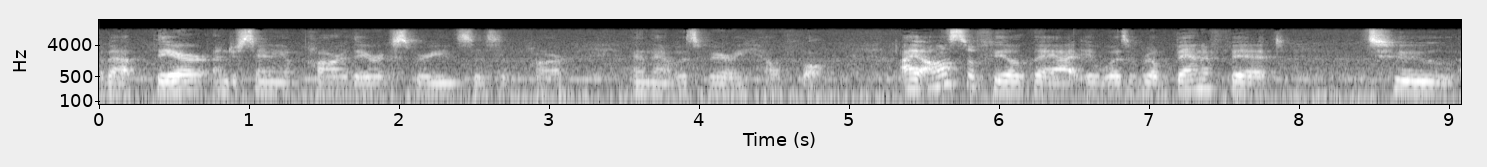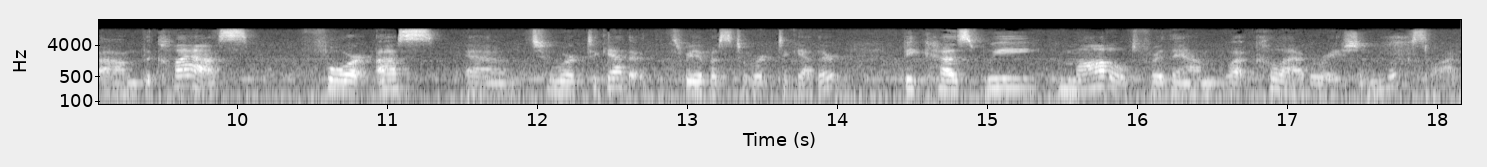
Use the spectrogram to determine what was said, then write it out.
about their understanding of PAR, their experiences of PAR, and that was very helpful. I also feel that it was a real benefit to um, the class for us um, to work together, the three of us to work together, because we modeled for them what collaboration looks like,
